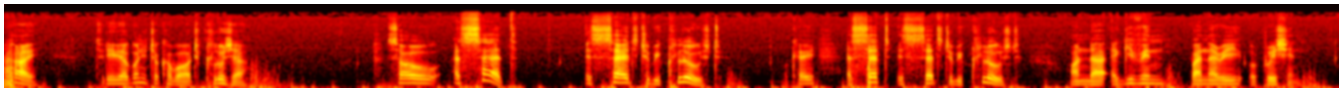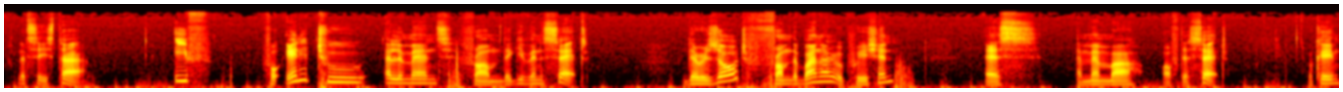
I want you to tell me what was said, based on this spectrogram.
Hi, today we are going to talk about closure. So, a set is said to be closed. Okay, a set is said to be closed under a given binary operation. Let's say star. If for any two elements from the given set, the result from the binary operation is a member of the set. Okay,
